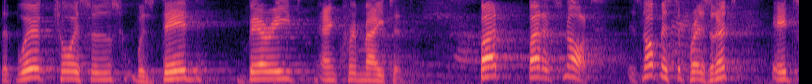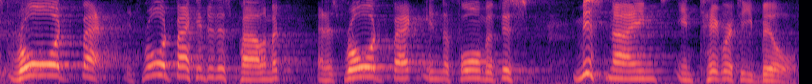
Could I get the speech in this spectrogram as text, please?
that work choices was dead, buried and cremated. But, but it's not. It's not, Mr President. It's roared back. It's roared back into this parliament and it's roared back in the form of this misnamed integrity bill.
